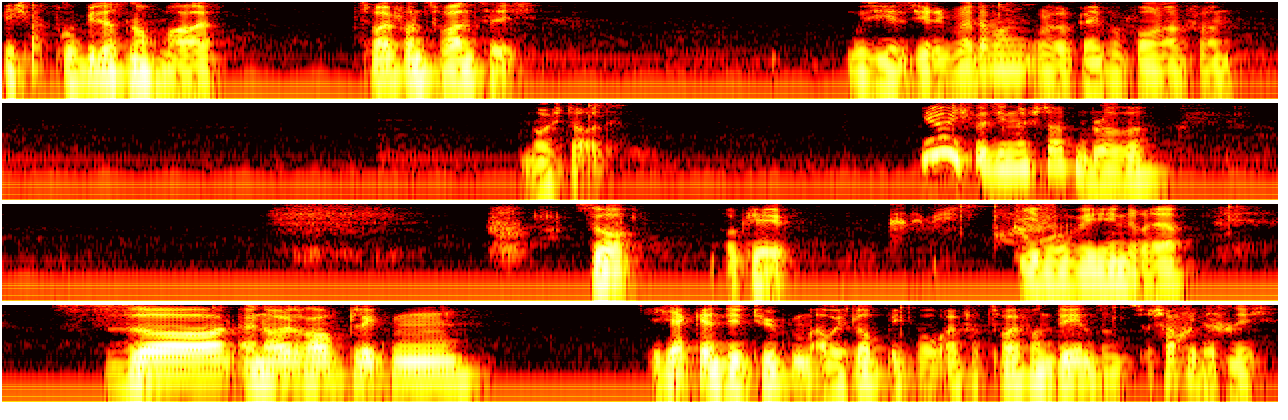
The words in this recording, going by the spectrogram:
Ich probiere das nochmal. 2 von 20. Muss ich jetzt direkt weitermachen oder kann ich von vorne anfangen? Neustart. Ja, ich will sie neu starten, Brother. So, okay. Gehen, wo wir hin, ja. So, erneut draufklicken. Ich gerne den Typen, aber ich glaube, ich brauche einfach zwei von denen, sonst schaffe ich das nicht.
